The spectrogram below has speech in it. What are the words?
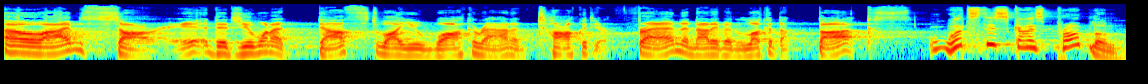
Oh, I'm sorry. Did you want to dust while you walk around and talk with your friend and not even look at the books? What's this guy's problem?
